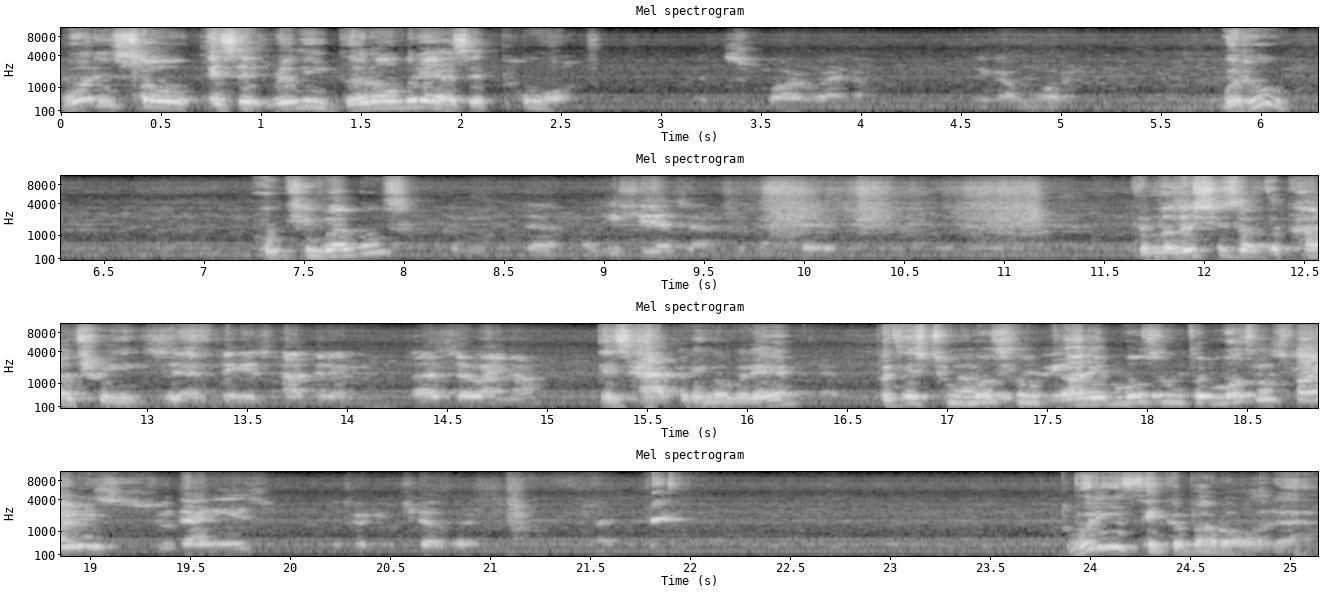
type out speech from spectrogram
What is so? Is it really good over there? Is it poor? It's war right now. They got war. With who? Houthi rebels? The, the militias and the militias of the country same is, thing is happening in Gaza right now. is happening over there. But there's two Muslims. Are they Muslims to Muslims fighting? Sudanese between each other. What do you think about all of that?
